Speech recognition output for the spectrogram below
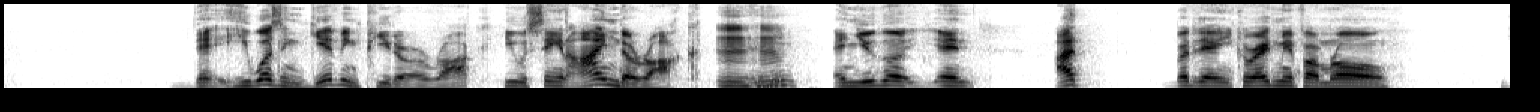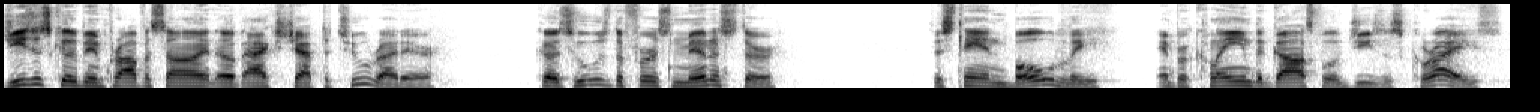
That he wasn't giving Peter a rock. He was saying, "I'm the rock," Mm-hmm. and you're gonna and I Brother Dan, correct me if I'm wrong. Jesus could have been prophesying of Acts chapter 2 right there. Because who was the first minister to stand boldly and proclaim the gospel of Jesus Christ?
